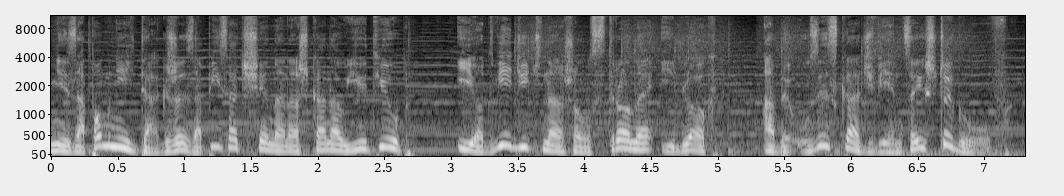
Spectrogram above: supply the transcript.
Nie zapomnij także zapisać się na nasz kanał YouTube i odwiedzić naszą stronę i blog, aby uzyskać więcej szczegółów.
